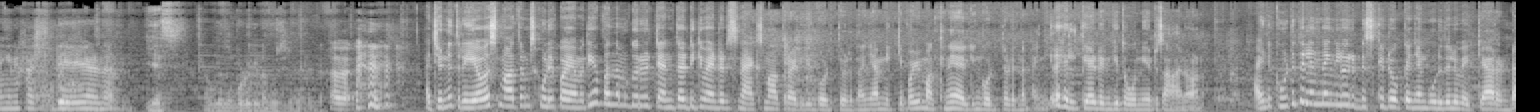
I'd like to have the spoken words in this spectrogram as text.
അങ്ങനെ ഫസ്റ്റ് ഡേ ആണ്. അച്ഛന് ത്രീ അവേഴ്സ് മാത്രം സ്കൂളിൽ പോയാൽ മതി. അപ്പം നമുക്കൊരു ടെൻ തേർട്ടിക്ക് വേണ്ട ഒരു സ്നാക്സ് മാത്രമായിരിക്കും കൊടുത്തുവിടുന്നത്. ഞാൻ മിക്കപ്പോഴും മക്കനെ ആയിരിക്കും കൊടുത്തുവിടുന്നത്. ഭയങ്കര ഹെൽത്തി ആയിട്ട് എനിക്ക് തോന്നിയ ഒരു സാധനമാണ്. അതിന്റെ കൂട്ടത്തിൽ എന്തെങ്കിലും ഒരു ബിസ്ക്കറ്റൊക്കെ ഞാൻ കൂടുതൽ വെക്കാറുണ്ട്.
